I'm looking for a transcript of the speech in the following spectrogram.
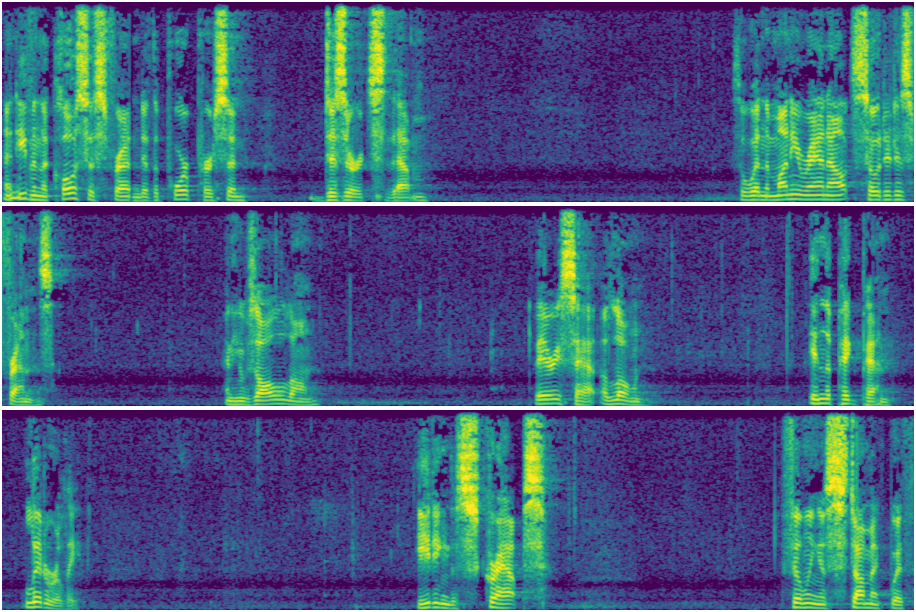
and even the closest friend of the poor person deserts them. So when the money ran out, so did his friends. And he was all alone. There he sat, alone, in the pig pen, literally, eating the scraps filling his stomach with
